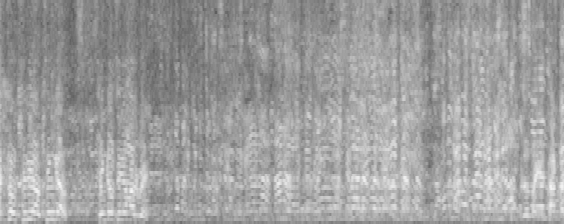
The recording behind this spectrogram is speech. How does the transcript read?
একজন সিরিয়াল, সিঙ্গেল সিঙ্গেল সিঙ্গেল আসবে। চারটা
